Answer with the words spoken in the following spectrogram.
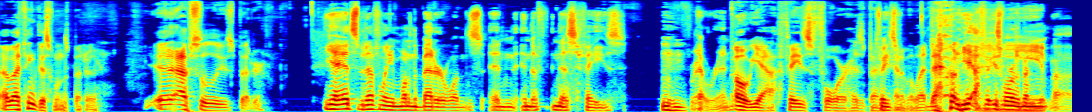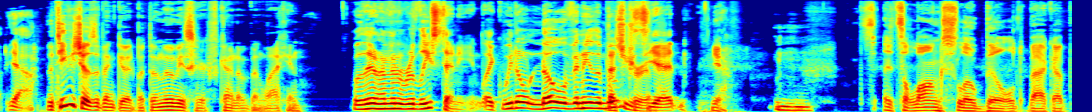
Uh, I think this one's better. it absolutely is better. Yeah, it's definitely one of the better ones in in the in this phase Mhm. that we're in. Oh yeah, Phase Four has been Phase- kind of a letdown. yeah, phase four has been uh, yeah. the TV shows have been good, but the movies have kind of been lacking. Well, they haven't released any. Like we don't know of any of the That's movies true. yet. Yeah. Mhm. It's, it's a long, slow build back up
